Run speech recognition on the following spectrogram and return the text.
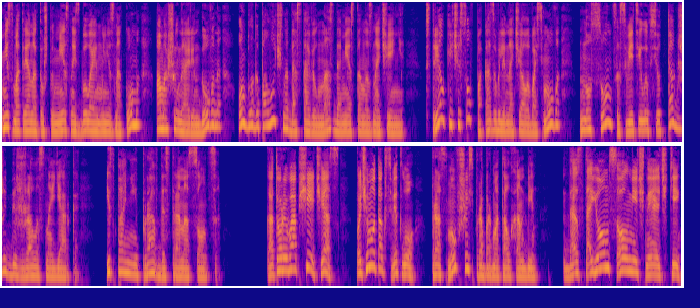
Несмотря на то, что местность была ему незнакома, а машина арендована, он благополучно доставил нас до места назначения — Стрелки часов показывали начало восьмого, но солнце светило все так же безжалостно ярко. Испания правда страна солнца. «Который вообще час? Почему так светло?» Проснувшись, пробормотал Ханбин. «Достаем солнечные очки!»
